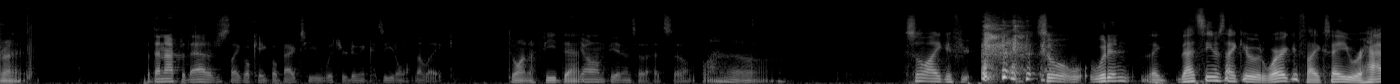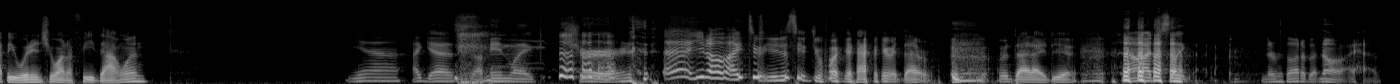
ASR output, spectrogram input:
right. but then after that, I was just like, okay, go back to you what you're doing because you don't want to like, Do want to feed that. you don't want to get into that. So Wow. So like if you so wouldn't like that seems like it would work if like say you were happy wouldn't you want to feed that one? Yeah, I guess. I mean, like, sure. Eh, you don't like to. You just seem too fucking happy with that with that idea. no, I just like never thought about. It. No, I have.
